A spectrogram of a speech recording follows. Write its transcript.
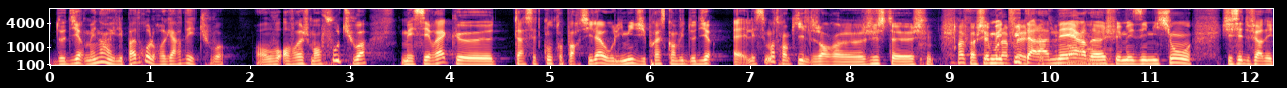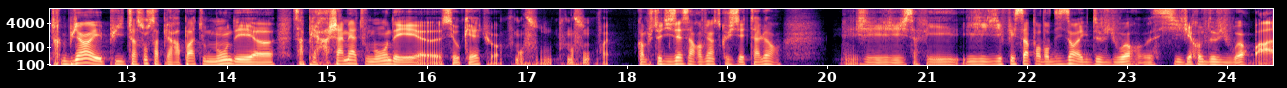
de dire Mais non, il est pas drôle, regardez, tu vois. En, en vrai, je m'en fous, tu vois. Mais c'est vrai que t'as cette contrepartie-là où limite, j'ai presque envie de dire Eh, Laissez-moi tranquille. Genre, euh, juste, euh, je, Ouais, Enfin, je fais mes tweets à la merde, je fais mes émissions, j'essaie de faire des trucs bien et puis de toute façon ça plaira pas à tout le monde et euh, ça plaira jamais à tout le monde et euh, c'est ok, tu vois, je m'en fous, je m'en fous en vrai. Comme je te disais, ça revient à ce que je disais tout à l'heure. J'ai fait, fait ça pendant 10 ans avec deux viewers. euh, Si j'ai re deux viewers, bah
